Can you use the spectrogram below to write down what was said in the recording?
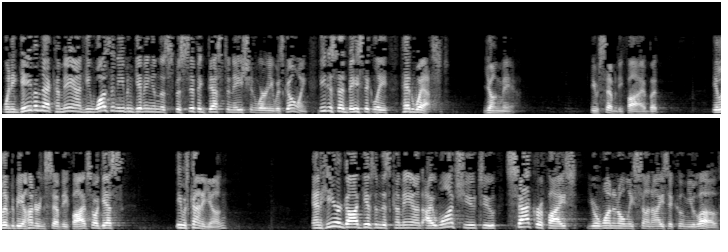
when he gave him that command, he wasn't even giving him the specific destination where he was going. He just said basically, head west, young man. He was 75, but he lived to be 175, so I guess he was kind of young. And here God gives him this command, I want you to sacrifice your one and only son Isaac whom you love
